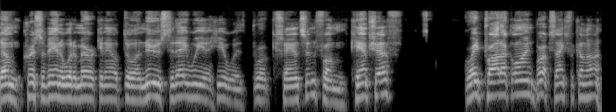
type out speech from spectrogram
Right, I'm Chris Savannah with American Outdoor News. Today we are here with Brooks Hansen from Camp Chef. Great product line. Brooks, thanks for coming on.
